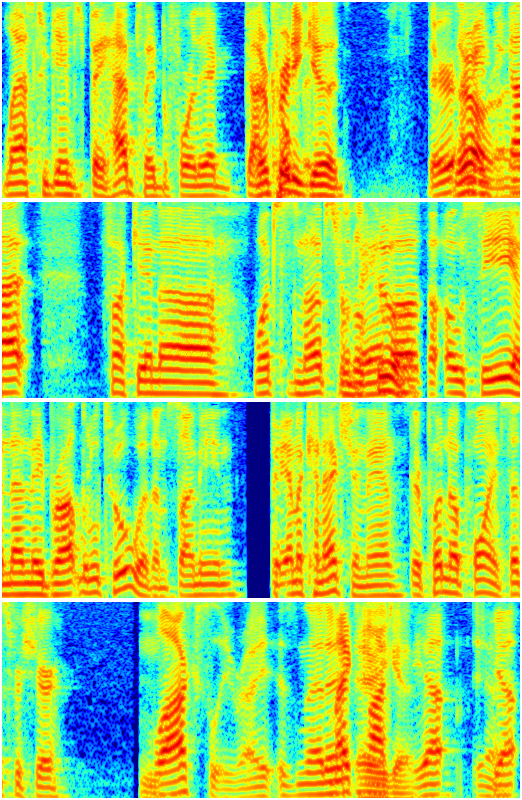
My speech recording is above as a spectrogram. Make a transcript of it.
last two games that they had played before they had got. They're pretty good. They're, They're I mean, all they got fucking uh, what's his nuts from Little Bama, Tua. the OC, and then they brought Little Tua with them. So I mean, Bama connection, man. They're putting up points, that's for sure. Locksley, right? Isn't that it? Mike There you Locksley, yep, Yeah. yep,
